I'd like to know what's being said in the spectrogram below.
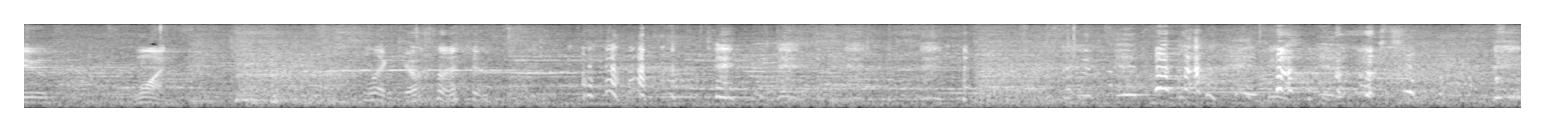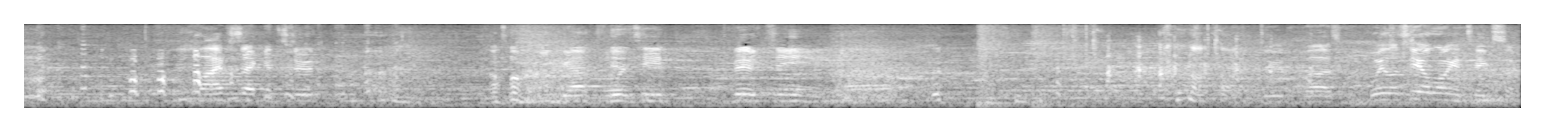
Two, one. Oh my god. Five seconds, dude. Oh, you got 14, 15. oh, dude, buzz. Wait, let's see how long it takes him.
